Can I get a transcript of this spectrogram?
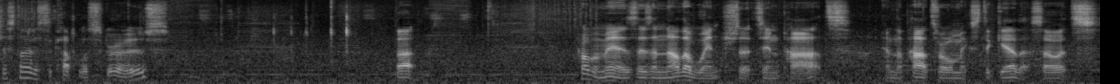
Just noticed a couple of screws, but problem is there's another winch that's in parts, and the parts are all mixed together. So it's,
